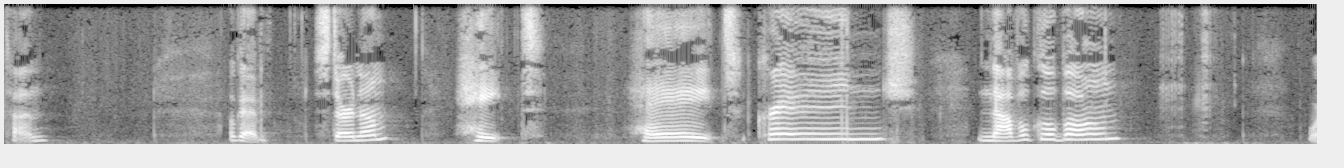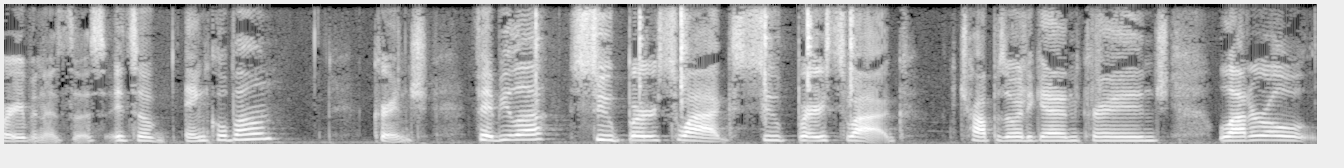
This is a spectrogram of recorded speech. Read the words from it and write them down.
10. Okay. Sternum, hate. Hate. Cringe. Navicle bone. Where even is this? It's a ankle bone. Cringe. Fibula, super swag. Super swag. Trapezoid again, cringe. Lateral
